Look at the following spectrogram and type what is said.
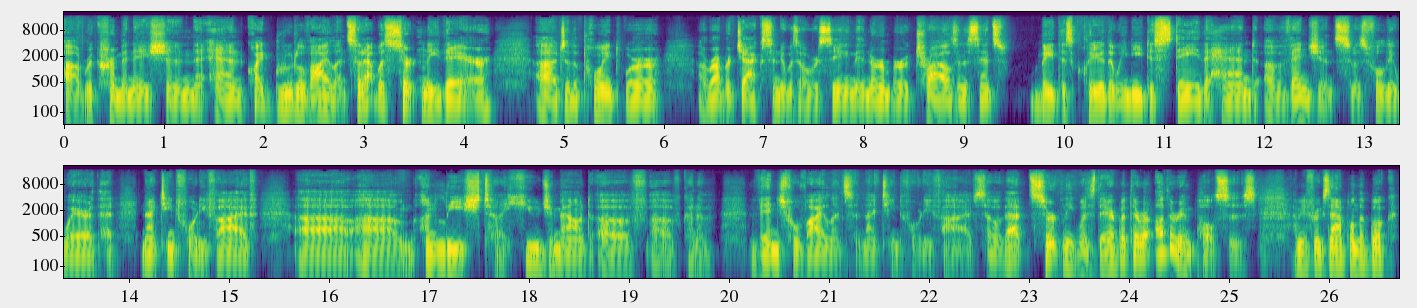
uh, recrimination and quite brutal violence. So that was certainly there uh, to the point where uh, Robert Jackson, who was overseeing the Nuremberg trials, in a sense, made this clear that we need to stay the hand of vengeance. Was fully aware that 1945 uh, um, unleashed a huge amount of, of kind of vengeful violence in 1945. So that certainly was there, but there were other impulses. I mean, for example, in the book,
